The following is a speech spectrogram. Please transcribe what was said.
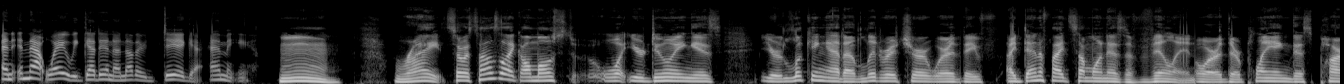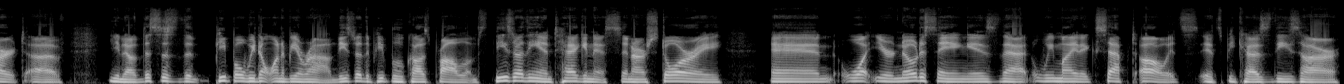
and in that way, we get in another dig at Emmy. Mm. Right. So it sounds like almost what you're doing is you're looking at a literature where they've identified someone as a villain or they're playing this part of, you know, this is the people we don't want to be around. These are the people who cause problems. These are the antagonists in our story. And what you're noticing is that we might accept, oh, it's it's because these are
